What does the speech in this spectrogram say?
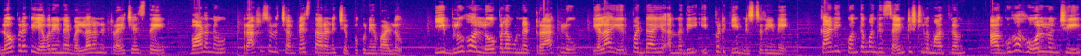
లోపలికి ఎవరైనా వెళ్ళాలని ట్రై చేస్తే వాళ్ళను రాక్షసులు చంపేస్తారని చెప్పుకునేవాళ్ళు. ఈ బ్లూ హోల్ లోపల ఉన్న ట్రాక్లు ఎలా ఏర్పడ్డాయి అన్నది ఇప్పటికీ మిస్టరీనే. కానీ కొంతమంది సైంటిస్టులు మాత్రం ఆ గుహ హోల్ నుంచి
